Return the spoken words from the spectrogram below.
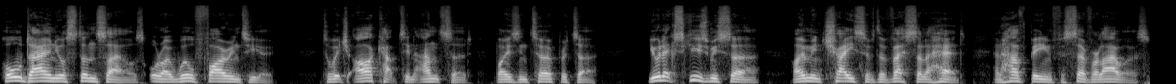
Haul down your stunsails, or I will fire into you. To which our captain answered by his interpreter you will excuse me, sir. I am in chase of the vessel ahead, and have been for several hours.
